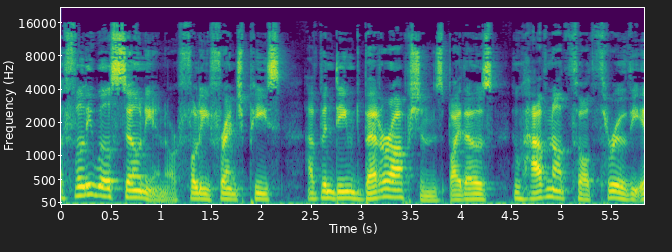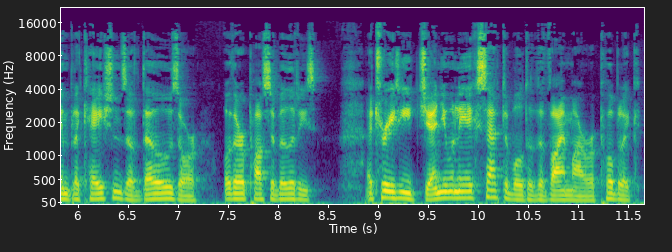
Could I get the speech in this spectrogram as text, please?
A fully Wilsonian or fully French peace have been deemed better options by those who have not thought through the implications of those or other possibilities a treaty genuinely acceptable to the Weimar Republic,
